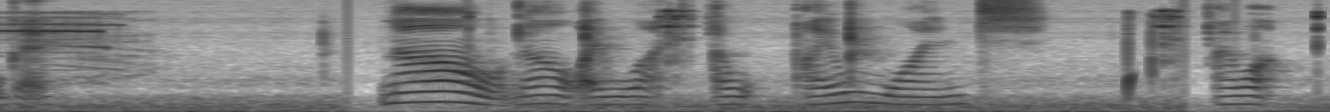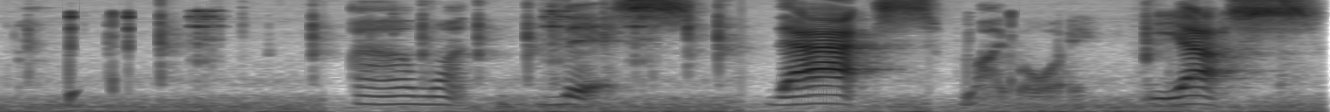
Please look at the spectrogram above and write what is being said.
Okay. No, no, I want, I, I want, I want, I want this. That's my boy. Yes.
